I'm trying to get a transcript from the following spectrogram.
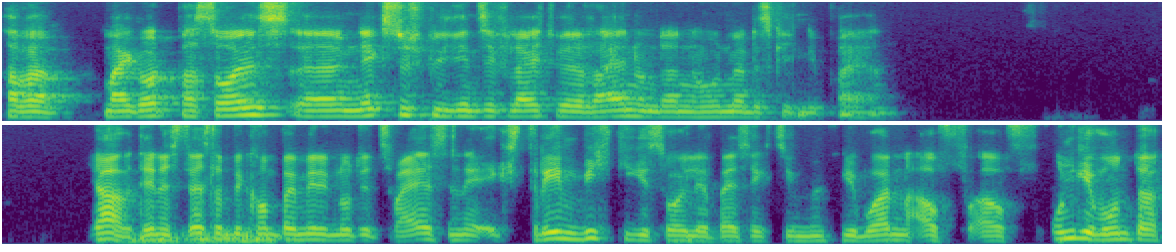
Aber mein Gott, was soll's. Äh, Im nächsten Spiel gehen sie vielleicht wieder rein und dann holen wir das gegen die Bayern. Ja, Dennis Dressel bekommt bei mir die Note 2. Ist eine extrem wichtige Säule bei 60 München geworden, auf, auf ungewohnter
